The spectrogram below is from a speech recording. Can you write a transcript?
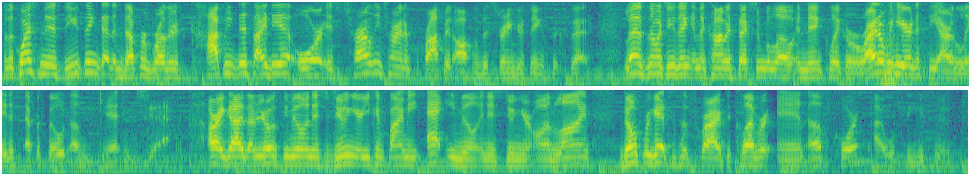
So the question is, do you think that the Duffer Brothers copied this idea, or is Charlie trying to profit off of the Stranger Things success? Let us know what you think in the comment section below, and then click right over here to see our latest episode of Get Jacked. All right, guys, I'm your host, Emil Ennis Jr. You can find me at Emil Ennis Jr. online. Don't forget to subscribe to Clevver, and of course, I will see you soon.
